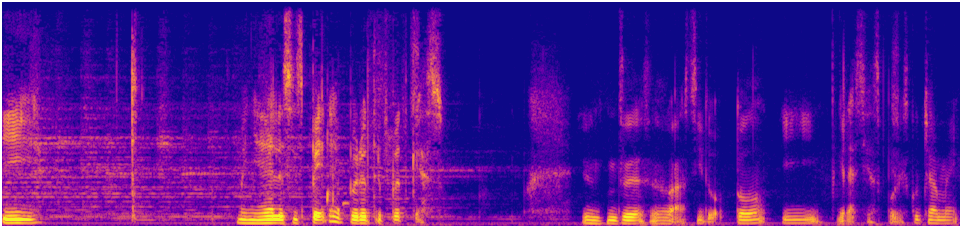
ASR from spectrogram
Y mañana les espera por otro podcast. Entonces eso ha sido todo y gracias por escucharme.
